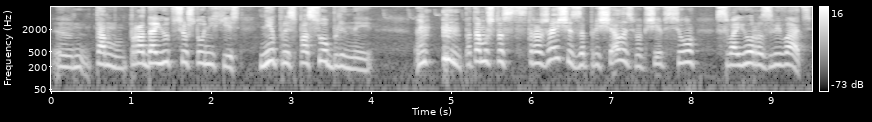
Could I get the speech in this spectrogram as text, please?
э, там продают все, что у них есть. Неприспособленные. Потому что строжайше запрещалось вообще все свое развивать.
